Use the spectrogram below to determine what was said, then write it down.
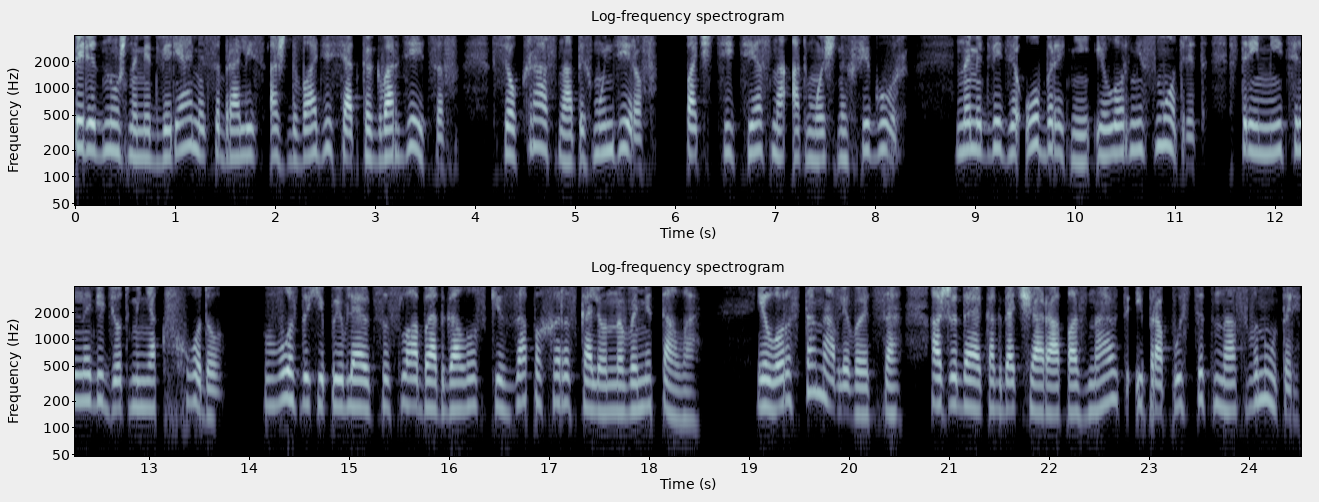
Перед нужными дверями собрались аж два десятка гвардейцев. Все красно от их мундиров, почти тесно от мощных фигур. На медведя-оборотней и лор не смотрит, стремительно ведет меня к входу. В воздухе появляются слабые отголоски запаха раскаленного металла. И Лор останавливается, ожидая, когда чара опознают и пропустят нас внутрь.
